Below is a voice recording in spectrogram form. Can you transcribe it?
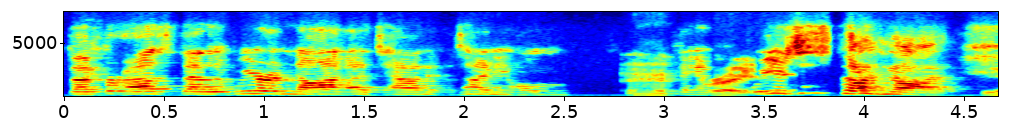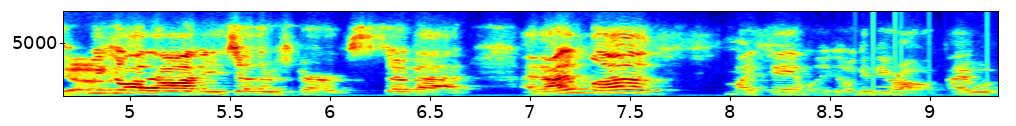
but for us, that we are not a town, tiny home family. right. We just are not. Yeah. We got on each other's nerves so bad. And I love my family. Don't get me wrong. I would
